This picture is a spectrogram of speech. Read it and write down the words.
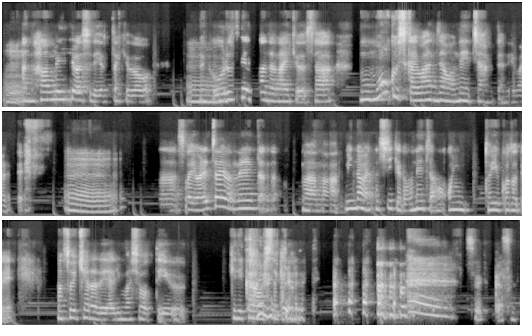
あの反面教師で言ったけど、うん。なんかうるせえなんじゃないけどさもう文句しか言わんじゃんお姉ちゃんみたいな言われて。うん。あーそう言われちゃうよねみたいなまあまあみんなは優しいけどお姉ちゃんは鬼ということで、まあ、そういうキャラでやりましょうっていう切り替えをしたけど そっかそっ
